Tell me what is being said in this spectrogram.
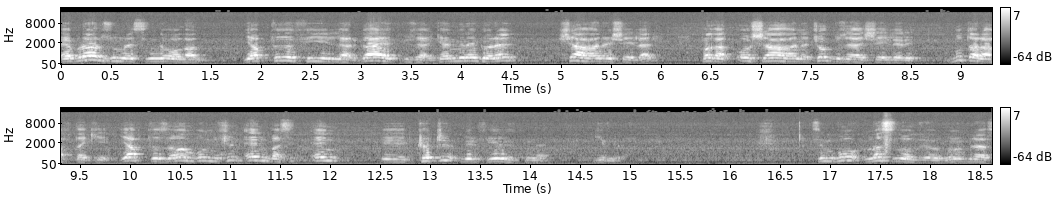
Ebrar zümresinde olan yaptığı fiiller gayet güzel, kendine göre şahane şeyler. Fakat o şahane, çok güzel şeyleri bu taraftaki yaptığı zaman bunun için en basit, en e, kötü bir fiil hükmüne giriyor. Şimdi bu nasıl oluyor? Bunu biraz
